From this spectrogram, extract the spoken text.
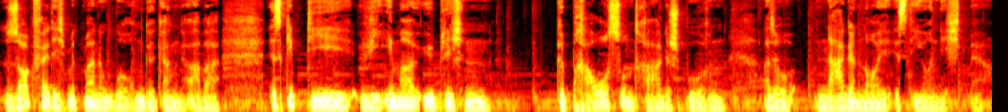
sorgfältig mit meiner Uhr umgegangen, aber es gibt die wie immer üblichen Gebrauchs- und Tragespuren. Also nagelneu ist die Uhr nicht mehr.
